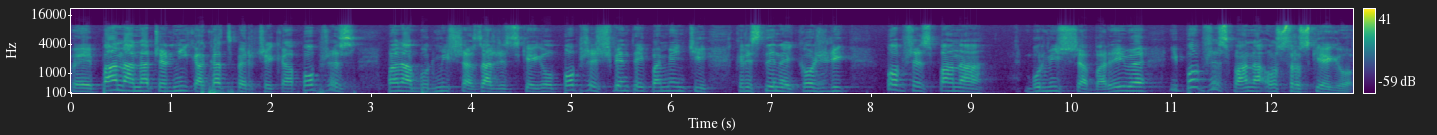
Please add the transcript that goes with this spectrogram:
e, pana naczelnika Kacperczyka poprzez pana burmistrza Zarzyckiego, poprzez świętej pamięci Krystynę Koźlik, poprzez pana burmistrza Baryłę i poprzez pana Ostrowskiego.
